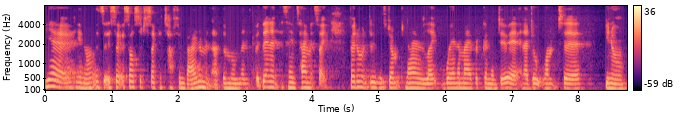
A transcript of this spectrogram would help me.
yeah you know it's, it's it's also just like a tough environment at the moment but then at the same time it's like if I don't do this jump now like when am I ever going to do it and I don't want to you know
